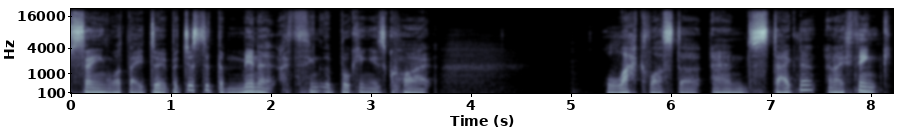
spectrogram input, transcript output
seeing what they do. But just at the minute, I think the booking is quite lackluster and stagnant. And I think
